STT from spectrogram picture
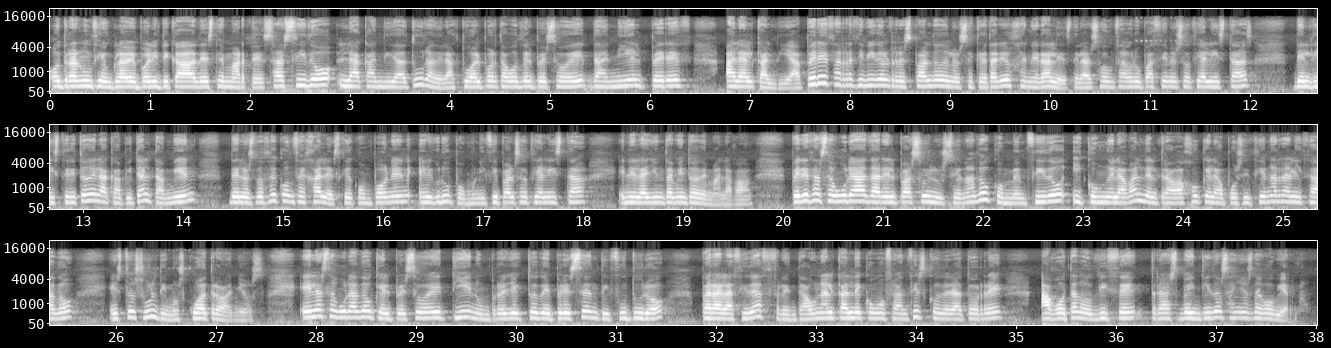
Otro anuncio en clave política de este martes ha sido la candidatura del actual portavoz del PSOE, Daniel Pérez, a la alcaldía. Pérez ha recibido el respaldo de los secretarios generales de las 11 agrupaciones socialistas del distrito de la capital, también de los 12 concejales que componen el Grupo Municipal Socialista en el Ayuntamiento de Málaga. Pérez asegura dar el paso ilusionado, convencido y con el aval del trabajo que la oposición ha realizado estos últimos cuatro años. Él ha asegurado que el PSOE tiene un proyecto proyecto de presente y futuro para la ciudad frente a un alcalde como Francisco de la Torre, agotado, dice, tras 22 años de gobierno.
